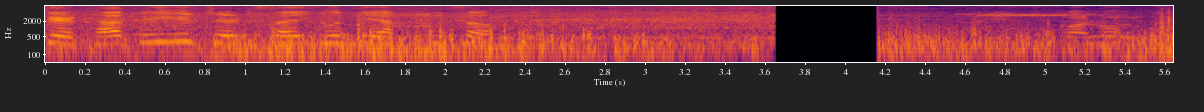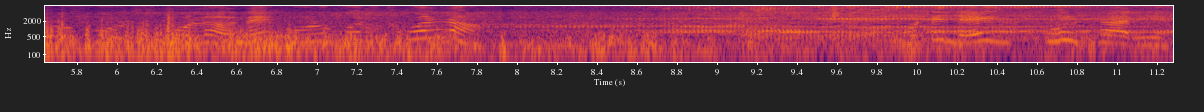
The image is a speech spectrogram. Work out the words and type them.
શેઠાથી શેઠ સાઈઝ બધી આખી છે કલોલ ગુરુકુળ સ્કૂલ હ ને ગુરુકુળ સ્કૂલ ને મોટી દઈ સ્કૂલ સારી હે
